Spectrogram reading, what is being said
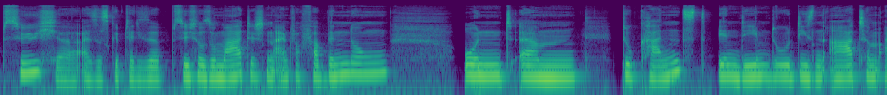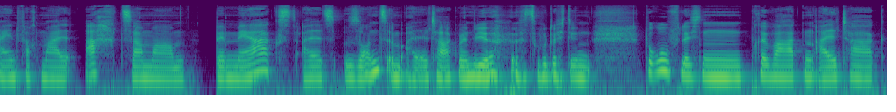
Psyche. Also es gibt ja diese psychosomatischen einfach Verbindungen und ähm, du kannst, indem du diesen Atem einfach mal achtsamer bemerkst als sonst im Alltag, wenn wir so durch den beruflichen, privaten Alltag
